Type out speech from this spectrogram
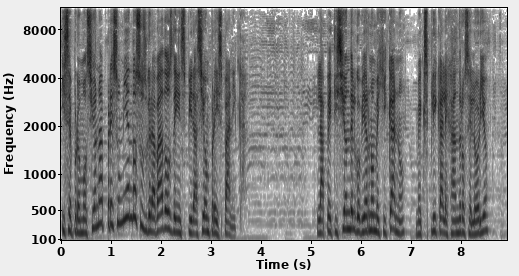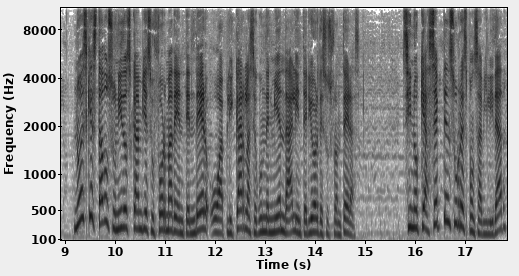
y se promociona presumiendo sus grabados de inspiración prehispánica. La petición del gobierno mexicano, me explica Alejandro Celorio, no es que Estados Unidos cambie su forma de entender o aplicar la segunda enmienda al interior de sus fronteras, sino que acepten su responsabilidad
